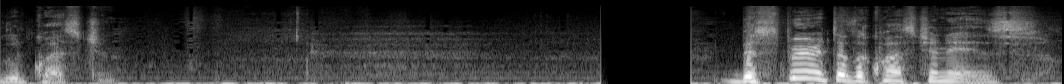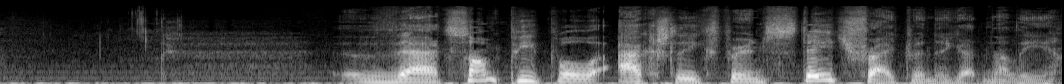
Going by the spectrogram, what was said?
Good question the spirit of the question is that some people actually experience stage fright when they get an aliyah.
